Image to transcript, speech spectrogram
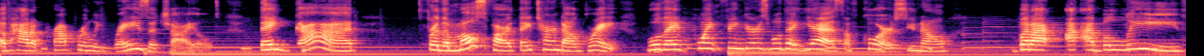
of how to properly raise a child. Thank God, for the most part, they turned out great. Will they point fingers? Will they? Yes, of course, you know. But I, I, I believe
